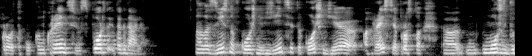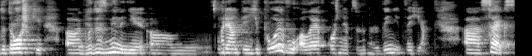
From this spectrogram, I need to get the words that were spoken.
про таку конкуренцію, спорт і так далі. Але звісно, в кожній жінці також є агресія. Просто е, можуть бути трошки е, видозмінені е, варіанти її прояву, але в кожній абсолютно людині це є. Секс,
